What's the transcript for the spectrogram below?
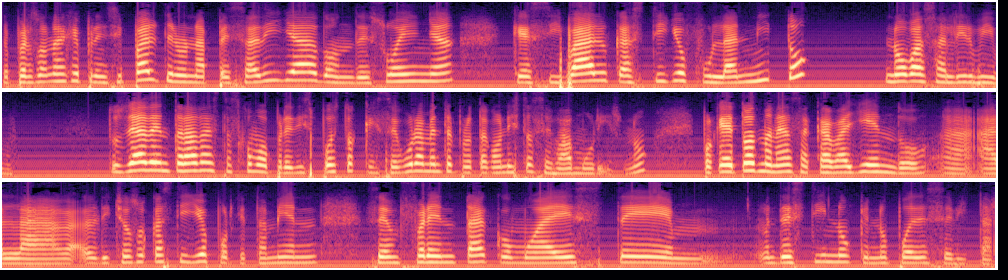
El personaje principal tiene una pesadilla donde sueña que si va al castillo fulanito no va a salir vivo. Entonces ya de entrada estás como predispuesto a que seguramente el protagonista se va a morir, ¿no? Porque de todas maneras acaba yendo a, al dichoso castillo porque también se enfrenta como a este mm, destino que no puedes evitar.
